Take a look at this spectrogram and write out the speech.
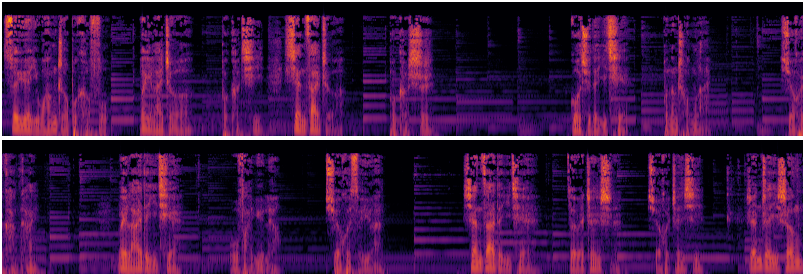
岁月已往者不可复，未来者。”不可欺，现在者不可失。过去的一切不能重来，学会看开；未来的一切无法预料，学会随缘。现在的一切最为真实，学会珍惜。人这一生，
